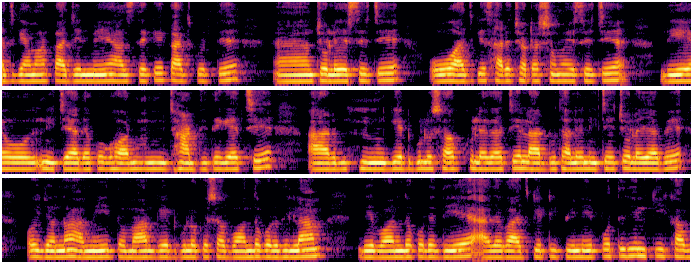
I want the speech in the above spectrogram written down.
আজকে আমার কাজের মেয়ে আজ থেকে কাজ করতে চলে এসেছে। ও আজকে সাড়ে ছটার সময় এসেছে। দিয়ে ও নিচে দেখো ঘর ঝাঁট দিতে গেছে। আর গেটগুলো সব খুলে গেছে। লাড্ডু তাহলে নিচে চলে যাবে। ওই জন্য আমি তোমার গেটগুলোকে সব বন্ধ করে দিলাম। দিয়ে বন্ধ করে দিয়ে, আর দেখো আজকে টিফিনে প্রতিদিন কি খাব,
